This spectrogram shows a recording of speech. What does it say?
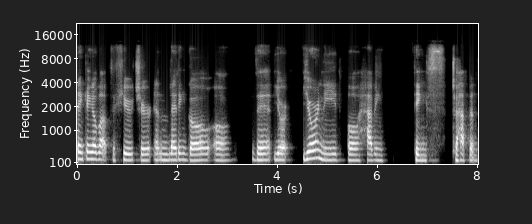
thinking about the future, and letting go of the your your need of having things to happen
